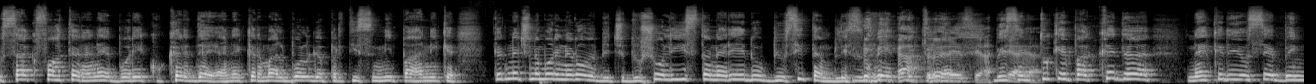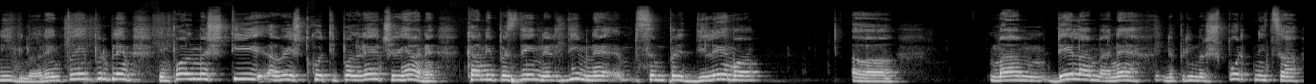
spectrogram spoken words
vsak fotor ne, bo rekel, kar da je, kar malo bolj ga pritisne, ni panike. Ker neč ne more narobe biti. Če bi v šoli isto naredil, bi vsi tam blizu. Ja, ja. Mislim, ja, ja. tukaj pa kada nekaj je vse benigno. Ne? In to je problem. In pol imaš ti, veš, tako ti pol reče, ja, ne, kaj ne pa zdaj naredim, ne, sem pred dilemo. Uh, Imam delam, ne, naprimer, športnica,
